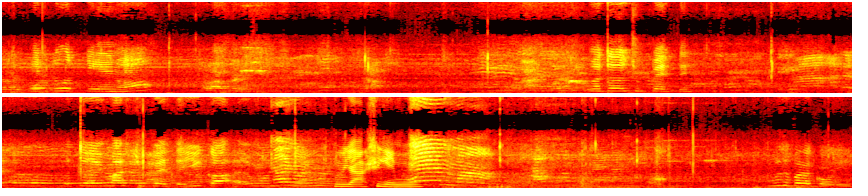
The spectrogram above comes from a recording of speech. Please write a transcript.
come. No te doy chupete. No te doy más chupete. You got one too. Yeah, she gave me one. Who's about to go eat?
